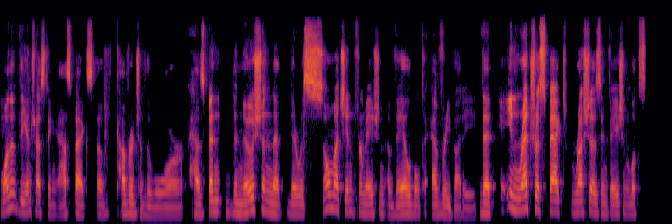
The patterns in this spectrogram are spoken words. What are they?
one of the interesting aspects of coverage of the war has been the notion that there was so much information available to everybody that in retrospect, Russia's invasion looks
